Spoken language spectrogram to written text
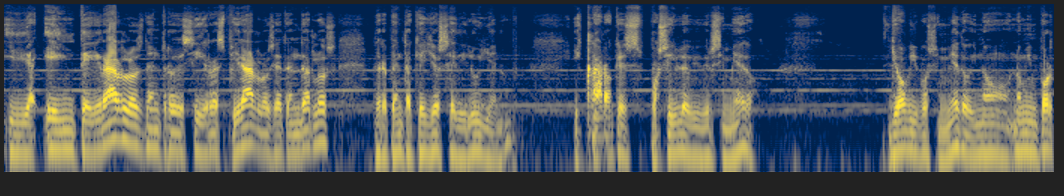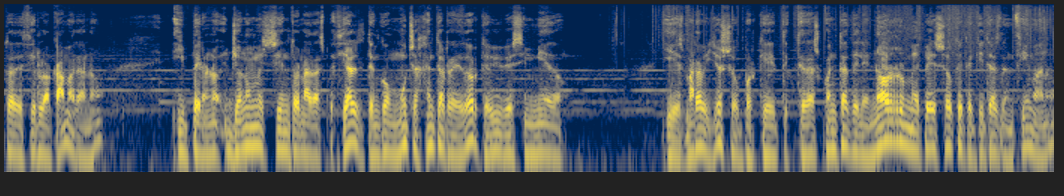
e integrarlos dentro de sí, respirarlos y atenderlos, de repente aquellos se diluyen. Y claro que es posible vivir sin miedo. Yo vivo sin miedo y no, no me importa decirlo a cámara, ¿no? Y, pero yo no me siento nada especial, tengo mucha gente alrededor que vive sin miedo. Y es maravilloso porque te, te das cuenta del enorme peso que te quitas de encima, ¿no?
